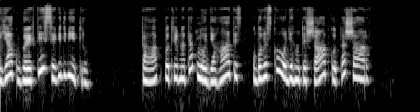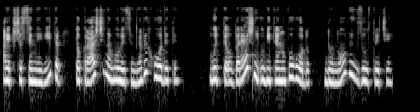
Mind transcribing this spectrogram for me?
Як вберегтися від вітру? Так, потрібно тепло одягатись, обов'язково одягнути шапку та шарф. А якщо сильний вітер, то краще на вулицю не виходити. Будьте обережні у вітряну погоду. До нових зустрічей!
